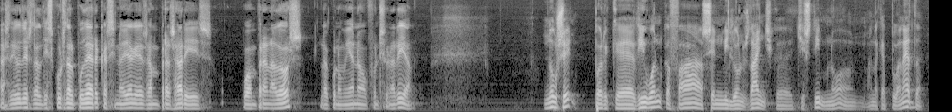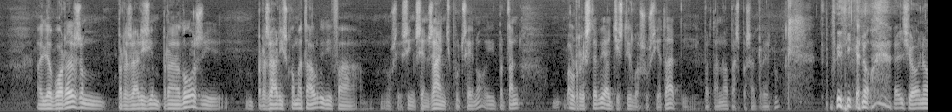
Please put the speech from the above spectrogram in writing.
es diu des del discurs del poder que si no hi hagués empresaris o emprenedors, l'economia no funcionaria. No ho sé, perquè diuen que fa 100 milions d'anys que existim no? en aquest planeta. Llavors, empresaris i emprenedors i empresaris com a tal, vull dir, fa no sé, 500 anys potser, no? i per tant el reste ve a existir la societat i per tant no ha pas passat res. No? Vull dir que no, això no,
